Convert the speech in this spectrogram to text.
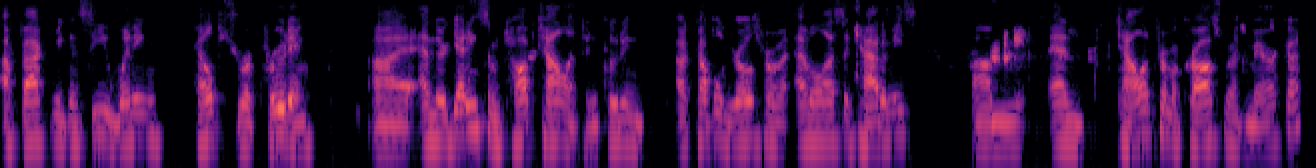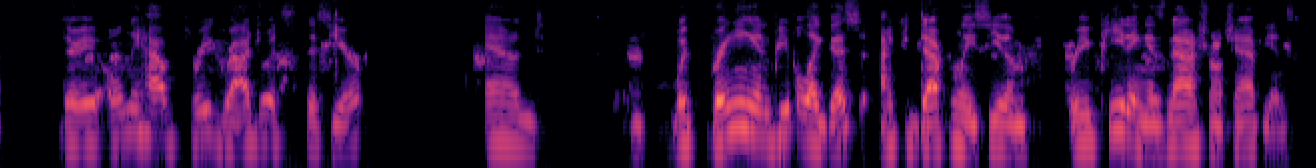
a fact we can see winning helps recruiting. Uh, and they're getting some top talent, including a couple girls from MLS academies um, and talent from across North America. They only have three graduates this year. And with bringing in people like this, I could definitely see them repeating as national champions,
